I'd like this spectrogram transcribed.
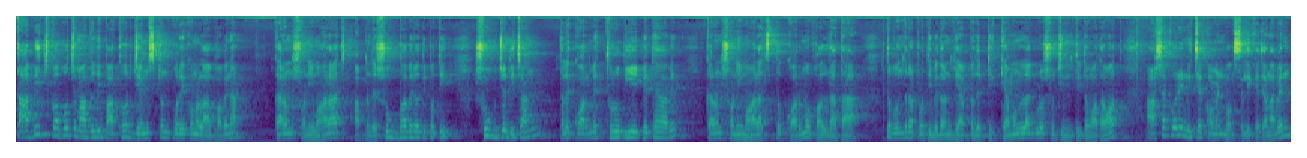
তাবিজ, কবচ, মাদুলি, পাথর জেমস্টোন পরে কোনো লাভ হবে না। কারণ শনি মহারাজ আপনাদের সুখভাবের অধিপতি। সুখ যদি চান, তাহলে কর্মের থ্রু দিয়েই পেতে হবে। কারণ শনি মহারাজ তো কর্মফলদাতা তো বন্ধুরা, প্রতিবেদনটি আপনাদের ঠিক কেমন লাগল সুচিন্তিত মতামত, আশা করি নিচে কমেন্ট বক্সে লিখে জানাবেন।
